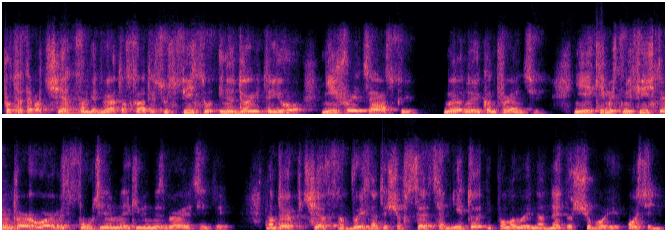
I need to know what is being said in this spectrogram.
Про це треба чесно, відверто сказати суспільству і не дурити його ні швейцарською мирною конференцією, ні якимись міфічними переговорами з Путіним, на які він не збирається йти. Нам треба чесно визнати, що все це літо і половина недощової осінь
